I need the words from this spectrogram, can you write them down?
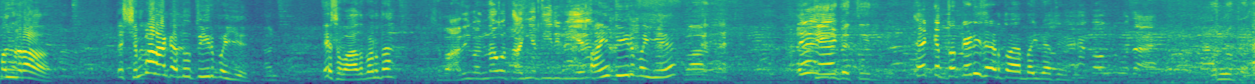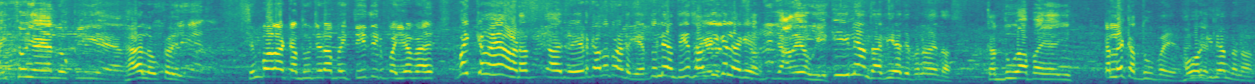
15 ਤੇ ਸਿੰਬਾ ਵਾਲਾ ਕੱਦੂ 30 ਰੁਪਏ ਇਹ ਸਵਾਦ ਬਣਦਾ? ਸਵਾਦ ਹੀ ਬੰਦਾ ਉਹ ਤਾਈਆਂ 30 ਵੀ ਹੈ ਤਾਂ ਹੀ 30 ਰੁਪਏ 30 ਰੁਪਏ 30 ਰੁਪਏ। ਇਹ ਕਿੱਥੋਂ ਕਿਹੜੀ ਸਾਈਡ ਤੋਂ ਆਇਆ ਬਾਈ ਵੈਸੇ? ਇੱਥੋਂ ਹੀ ਆਇਆ ਲੋਕਲੀ ਹੈ ਹੈ ਲੋਕਲ ਹੀ ਸਿੰਬਾ ਵਾਲਾ ਕੱਦੂ ਜਿਹੜਾ ਬਾਈ 30 30 ਰੁਪਏ ਵੈਸੇ ਬਾਈ ਕਿਵੇਂ ਹੜ ਰੇਟ ਕਾਹਤੋਂ ਘਟ ਗਿਆ? ਤੂੰ ਲਿਆਂਦੀ ਹੈ ਸਬਜ਼ੀ ਕਿ ਲੈ ਕੇ ਸਬਜ਼ੀ ਜ਼ਿਆਦਾ ਹੋ ਗਈ। ਕੀ ਲਿਆਂਦਾ ਕੀ ਅੱਜ ਬਣਾਏ ਦੱਸ? ਕੱਦੂ ਆ ਪਿਆ ਜੀ। ਕੱਲੇ ਕੱਦੂ ਪਏ ਆ, ਹੋਰ ਕੀ ਲਿਆਂਦਾ ਨਾਲ?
